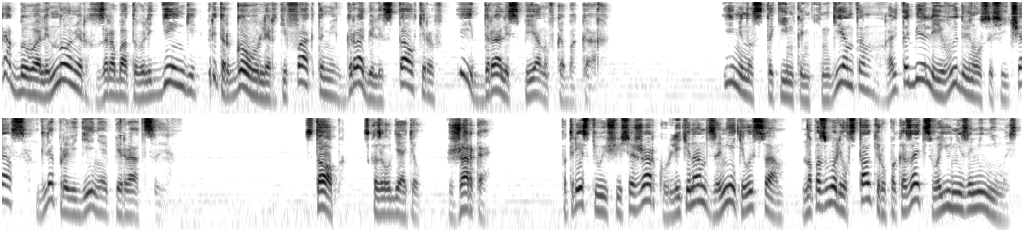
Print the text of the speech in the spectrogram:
отбывали номер, зарабатывали деньги, приторговывали артефактами, грабили сталкеров и дрались пьяну в кабаках. Именно с таким контингентом Альтабелли и выдвинулся сейчас для проведения операции. «Стоп!» — сказал дятел. «Жарко!» Потрескивающуюся жарку лейтенант заметил и сам, но позволил сталкеру показать свою незаменимость.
